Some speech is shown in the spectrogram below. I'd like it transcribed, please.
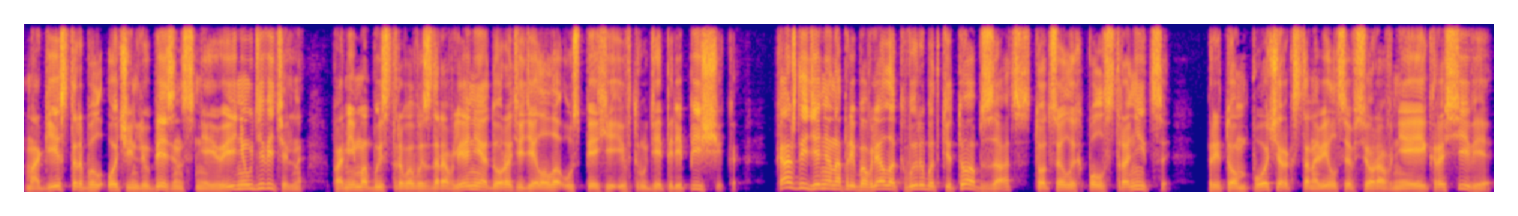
Магистр был очень любезен с нею, и неудивительно. Помимо быстрого выздоровления, Дороти делала успехи и в труде переписчика. Каждый день она прибавляла к выработке то абзац, то целых полстраницы. Притом почерк становился все ровнее и красивее.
